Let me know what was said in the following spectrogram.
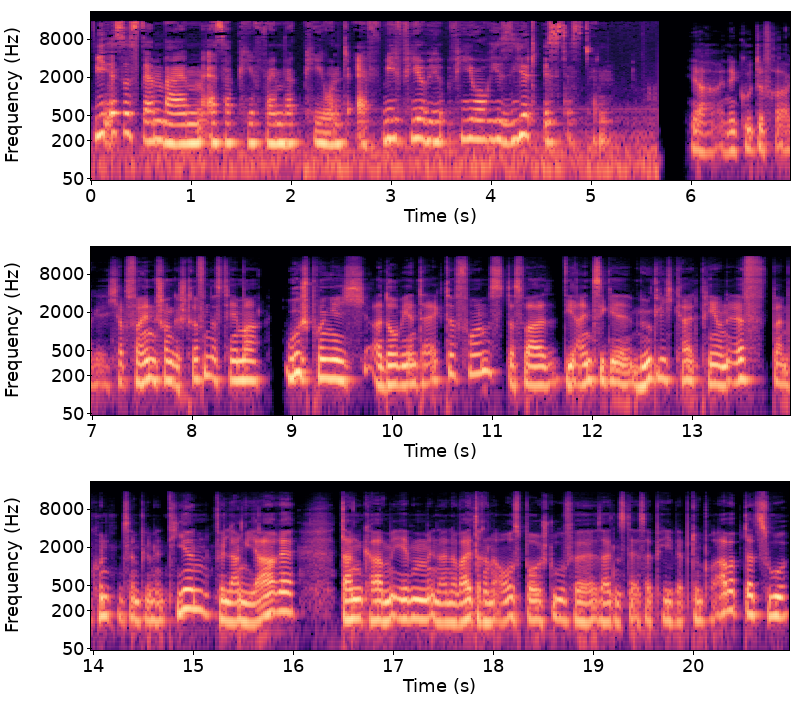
Wie ist es denn beim SAP Framework P und F? Wie fiorisiert ist es denn? Ja, eine gute Frage. Ich habe es vorhin schon gestriffen, das Thema. Ursprünglich Adobe Interactive Forms. Das war die einzige Möglichkeit, P&F beim Kunden zu implementieren für lange Jahre. Dann kam eben in einer weiteren Ausbaustufe seitens der SAP WebDym Pro ABAP dazu.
